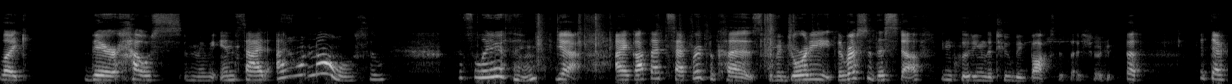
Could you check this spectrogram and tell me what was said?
like their house maybe inside, I don't know. So that's a later thing. Yeah, I got that separate because the majority, the rest of this stuff, including the two big boxes I showed you, uh, right there,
